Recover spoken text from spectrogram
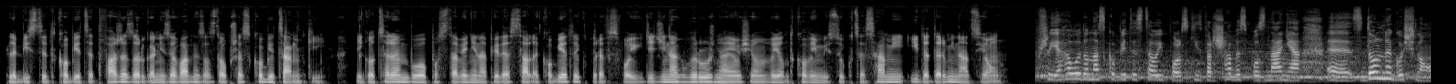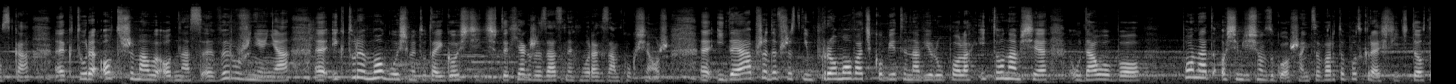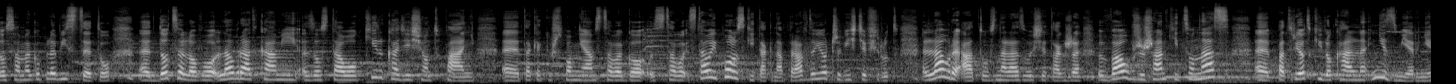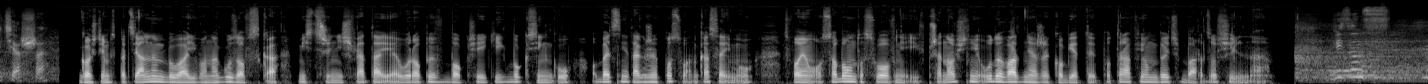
Plebiscyt Kobiece Twarze zorganizowany został przez kobiecanki. Jego celem było postawienie na piedestale kobiety, które w swoich dziedzinach wyróżniają się wyjątkowymi sukcesami i determinacją. Przyjechały do nas kobiety z całej Polski, z Warszawy, z Poznania, e, z Dolnego Śląska, e, które otrzymały od nas e, wyróżnienia i które mogłyśmy tutaj gościć w tych jakże zacnych murach Zamku Książ. Idea przede wszystkim promować kobiety na wielu polach i to nam się udało, bo ponad 80 zgłoszeń, co warto podkreślić, do, do samego plebiscytu. E, Docelowo laureatkami zostało kilkadziesiąt pań, e, tak jak już wspomniałam, z, całego, z, całej, z całej Polski tak naprawdę i oczywiście wśród laureatów znalazły się także Wałbrzyszanki, co nas, e, patriotki lokalne, niezmiernie cieszy. Gościem specjalnym była Iwona Guzowska, mistrzyni świata i Europy w boksie i kickboxingu, obecnie także posłanka Sejmu. Swoją osobą dosłownie i w przenośni udowadnia, że kobiety potrafią być bardzo silne.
